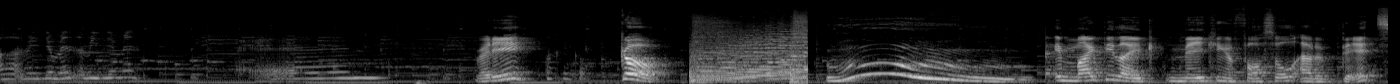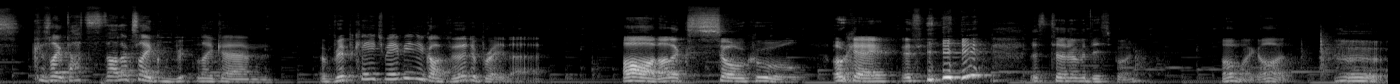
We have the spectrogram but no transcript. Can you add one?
Uh, let me zoom in. Let me zoom in. And Ready? okay, go. Go! Ooh! It might be like making a fossil out of bits, cause like that's that looks like like um a rib cage maybe, and you got vertebrae there. Oh, that looks so cool. Okay, let's turn over this one. Oh my god.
